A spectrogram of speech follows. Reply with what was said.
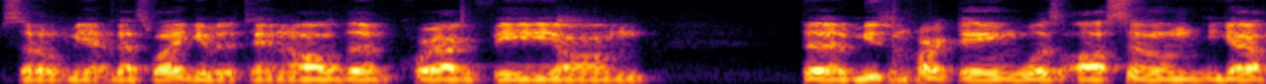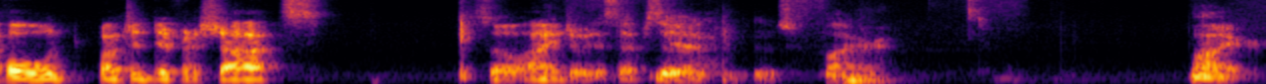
So yeah, that's why I give it a ten. All the choreography, um, the amusement park thing was awesome. You got a whole bunch of different shots. So I enjoyed this Yeah, episode. it was fire. Fire.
